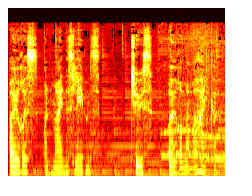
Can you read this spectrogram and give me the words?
eures und meines Lebens. Tschüss, eure Mama Heike.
